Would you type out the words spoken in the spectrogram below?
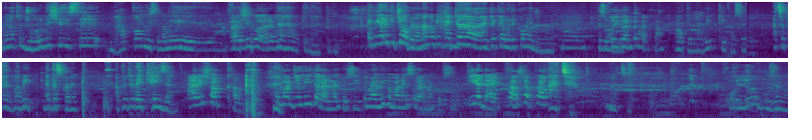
মনে হচ্ছে ঝোল বেশি হয়েছে ভাত কম হয়েছে মানে দিব হ্যাঁ হ্যাঁ একটু একটু এমনি আর কিছু হবে না না ভাবি হাইটা হাইটা ক্যালোরি কমে ঠিক আছে, দুই ঘণ্টা থাকবা ওকে ভাবি ঠিক আছে। আচ্ছা থাক ভাবি এক কাজ করেন। আপনি এটা খেয়ে যান। আরে সব খাও। তোমার জন্যই তো রান্না করছি। তোমরা আমি রান্না করছি। কি ডায়েট খাও সব খাও। আচ্ছা আচ্ছা। কইলেও বুঝে না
